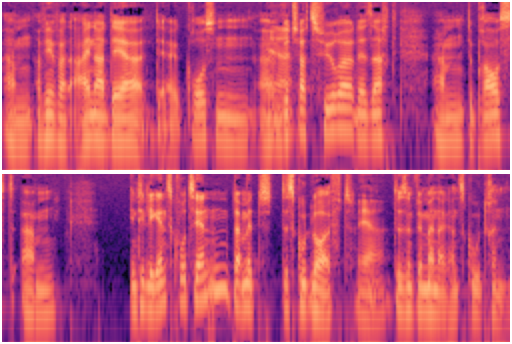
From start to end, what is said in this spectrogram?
ähm, auf jeden Fall einer der, der großen äh, ja. Wirtschaftsführer, der sagt, ähm, du brauchst ähm, Intelligenzquotienten, damit das gut läuft. Ja. Da sind wir Männer ganz gut drin.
